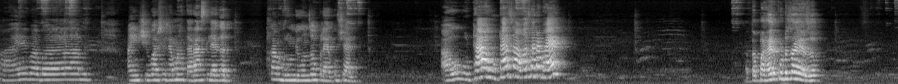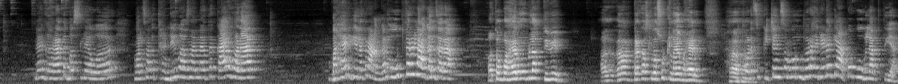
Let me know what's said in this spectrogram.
काय बाबा ऐंशी वर्षाच्या म्हातारा असल्यागत कांबरून घेऊन झोपलाय कुशाल. अहो उठा उठा जावा जरा बाहेर. आता बाहेर कुठं जायचं? नाही घरात बसल्यावर मला सांगा थंडी वाजणार नाही तर काय होणार? बाहेर गेला तर अंगाला ऊब तर लागल जरा. आता बाहेर उभ लागते वे अगं गारठा कसला सुटलाय बाहेर? हा, हा. थोडस किचन समोर उभं राहिले ना की आपोआप भूक लागते या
